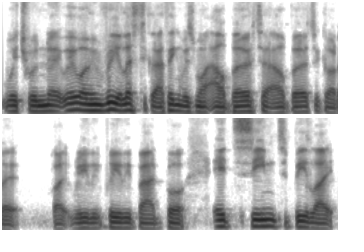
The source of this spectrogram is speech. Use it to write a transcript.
which were I mean realistically I think it was more Alberta Alberta got it like really really bad but it seemed to be like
